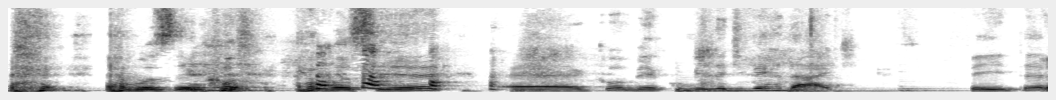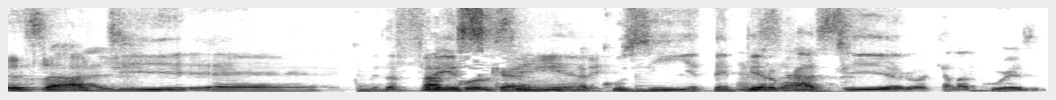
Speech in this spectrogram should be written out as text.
é você, é você é, comer comida de verdade feita Exato. ali, é, comida fresca, na cozinha, na cozinha tempero Exato. caseiro, aquela coisa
